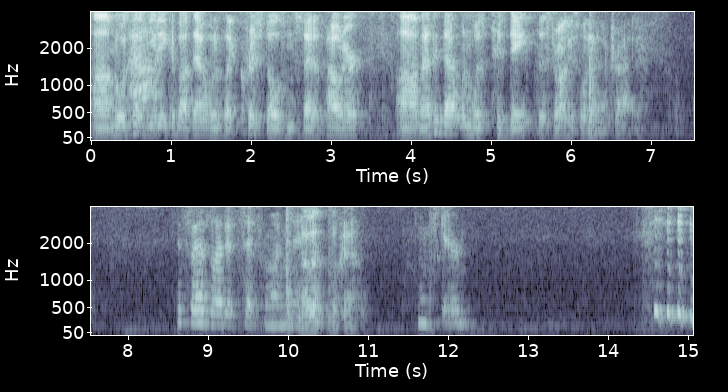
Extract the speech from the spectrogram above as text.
Um, what was kind of Ah. unique about that one was like crystals instead of powder. Um, and I think that one was to date the strongest one that I've tried. It said let it sit for one minute. Know that? Okay. I'm scared.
